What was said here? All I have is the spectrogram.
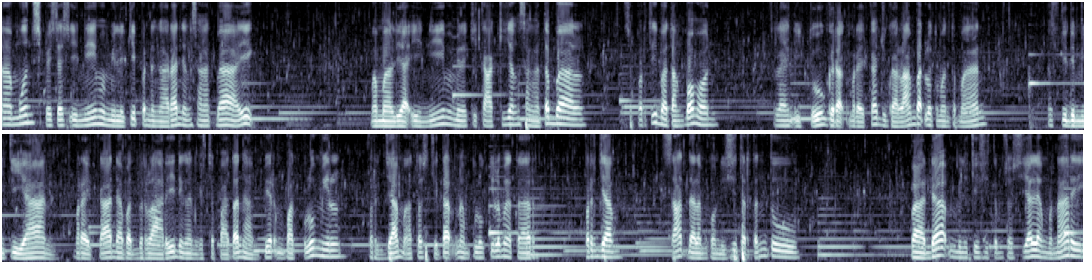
Namun spesies ini memiliki pendengaran yang sangat baik. Mamalia ini memiliki kaki yang sangat tebal, seperti batang pohon. Selain itu, gerak mereka juga lambat loh teman-teman. Meski demikian, mereka dapat berlari dengan kecepatan hampir 40 mil per jam atau sekitar 60 km per jam saat dalam kondisi tertentu. Badak memiliki sistem sosial yang menarik.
